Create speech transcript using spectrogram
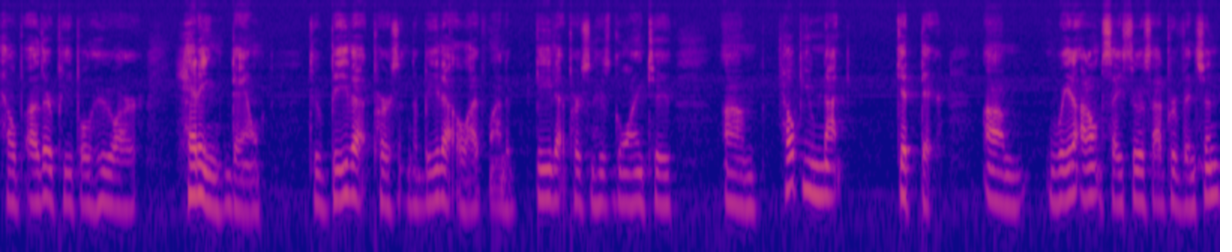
help other people who are heading down to be that person, to be that lifeline, to be that person who's going to um, help you not get there. Um, we, I don't say suicide prevention.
